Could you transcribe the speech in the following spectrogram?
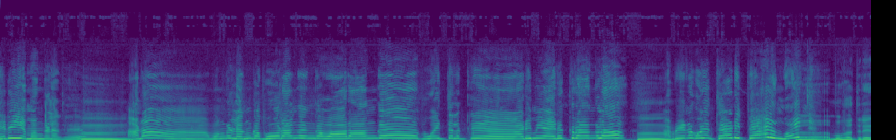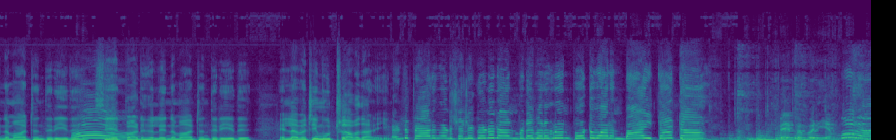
தெரியும் உங்களுக்கு. ஆனா அவங்க எங்க போறாங்க எங்க வராங்க புகைத்தலுக்கு அடிமையா இருக்கிறாங்களா அப்படின்னு கொஞ்சம் தேடி பேருங்க முகத்துல என்ன மாற்றம் தெரியுது? செயற்பாடுகள் என்ன மாற்றம் தெரியுது? எல்லாவற்றையும் முற்று அவதானியுங்கள். ரெண்டு பேருங்கன்னு சொல்லிக்கொண்டு நான் விடைபெறுகிறேன். போட்டு வரேன். பாய் டாட்டா பேப்பர் படியம் போறேன்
